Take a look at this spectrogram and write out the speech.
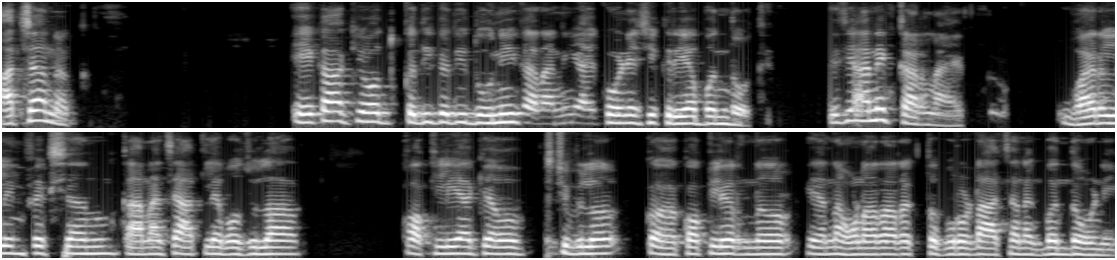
अचानक एका किंवा कधी कधी दोन्ही कानांनी ऐकवण्याची क्रिया बंद होते. त्याची अनेक कारणं आहेत. व्हायरल इन्फेक्शन कानाच्या आतल्या बाजूला कॉकलिया किंवा वेस्टिब्युलर कॉकलियर नर यांना होणारा रक्तपुरवठा अचानक बंद होणे.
